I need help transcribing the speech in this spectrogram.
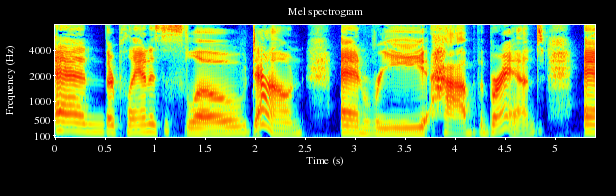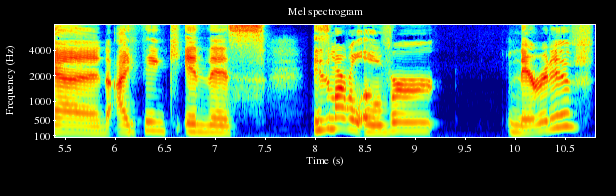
And their plan is to slow down and rehab the brand. And I think in this, is Marvel over? Narrative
